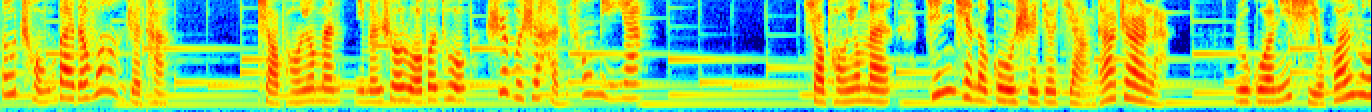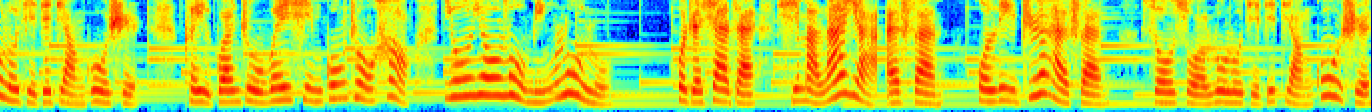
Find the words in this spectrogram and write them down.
都崇拜地望着他。小朋友们，你们说萝卜兔是不是很聪明呀？小朋友们，今天的故事就讲到这儿了。如果你喜欢露露姐姐讲故事，可以关注微信公众号“悠悠鹿鸣露露”，或者下载喜马拉雅 FM 或荔枝 FM，搜索“露露姐姐讲故事”，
